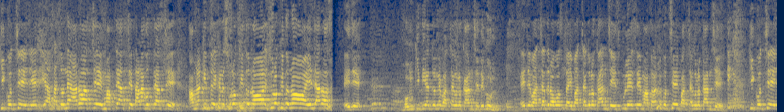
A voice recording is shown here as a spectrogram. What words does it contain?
কি করছে? এই আসার জন্য আরও আসছে, মারতে আসছে, তাড়া করতে আসছে। আমরা কিন্তু এখানে সুরক্ষিত নয় সুরক্ষিত নয়, এই যে আরও এই যে হুমকি দেওয়ার জন্য বাচ্চাগুলো কাঁদছে, দেখুন। এই যে বাচ্চাদের অবস্থা, এই বাচ্চাগুলো কাঁদছে, স্কুলে এসে মাতামি করছে, এই বাচ্চাগুলো কাঁদছে। কি করছে? এই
